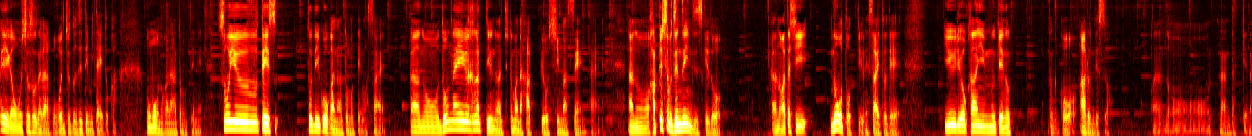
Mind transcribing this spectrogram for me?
映画面白そうだからここにちょっと出てみたいとか思うのかなと思ってね。そういうテイストでいこうかなと思っています。はい。あのどんな映画かっていうのはちょっとまだ発表しません、はい、あの発表しても全然いいんですけどあの私ノートっていうねサイトで有料会員向けのなんかこうあるんですよ。あの、なんだっけな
